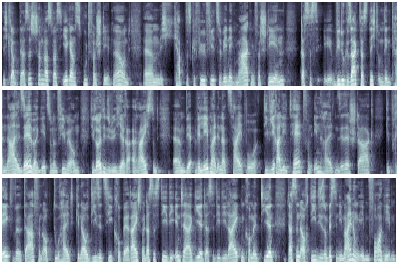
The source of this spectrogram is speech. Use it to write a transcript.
ich glaube, das ist schon was, was ihr ganz gut versteht. Ne? Und ähm, ich habe das Gefühl, viel zu wenig Marken verstehen, dass es, wie du gesagt hast, nicht um den Kanal selber geht, sondern vielmehr um die Leute, die du hier erreichst. Und ähm, wir, wir leben halt in einer Zeit, wo die Viralität von Inhalten Inhalten sehr, sehr stark geprägt wird davon, ob du halt genau diese Zielgruppe erreichst, weil das ist die, die interagiert, das sind die, die liken, kommentieren, das sind auch die, die so ein bisschen die Meinung eben vorgeben.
